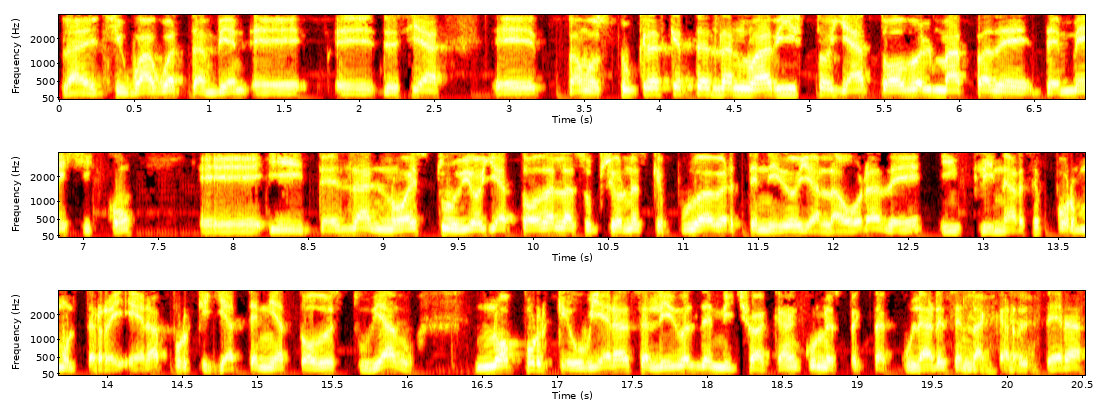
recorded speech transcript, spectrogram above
La de Chihuahua también eh, eh, decía, eh, vamos, ¿tú crees que Tesla no ha visto ya todo el mapa de, de México? y Tesla no estudió ya todas las opciones que pudo haber tenido y a la hora de inclinarse por Monterrey era porque ya tenía todo estudiado, no porque hubiera salido el de Michoacán con espectaculares en la carretera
